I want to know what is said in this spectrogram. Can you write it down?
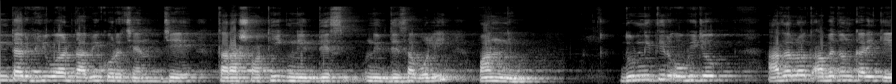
ইন্টারভিউয়ার দাবি করেছেন যে তারা সঠিক নির্দেশ, নির্দেশাবলী পাননি। দুর্নীতির অভিযোগ, আদালত আবেদনকারীকে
